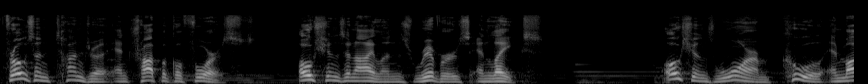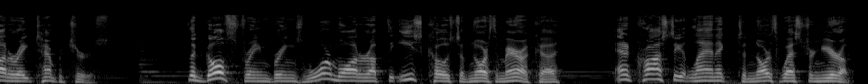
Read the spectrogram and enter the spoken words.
frozen tundra and tropical forests, oceans and islands, rivers and lakes. Oceans warm, cool, and moderate temperatures. The Gulf Stream brings warm water up the east coast of North America and across the Atlantic to northwestern Europe.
